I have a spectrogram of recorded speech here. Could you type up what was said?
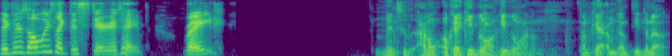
Like there's always like this stereotype, right? Mentally, I don't. Okay, keep going. Keep going. I'm I'm, I'm keeping up.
